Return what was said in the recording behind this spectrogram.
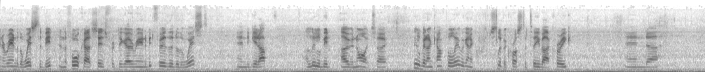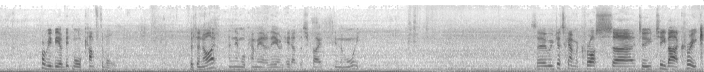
and around to the west a bit, and the forecast says for it to go around a bit further to the west and to get up a little bit overnight. So a little bit uncomfortable there. We're going to slip across to T-Bar Creek and uh, probably be a bit more comfortable for tonight, and then we'll come out of there and head up the straight in the morning. So we've just come across uh, to T-Bar Creek.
